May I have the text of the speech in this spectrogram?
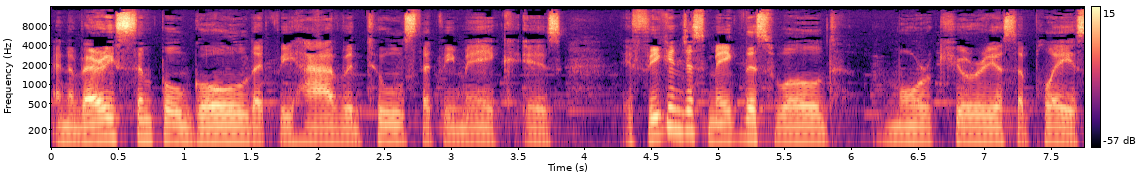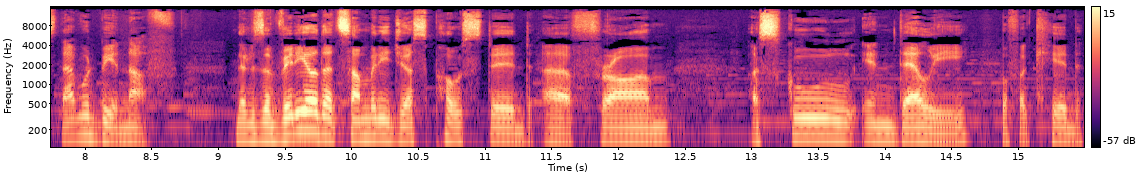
And a very simple goal that we have with tools that we make is if we can just make this world more curious a place, that would be enough. There is a video that somebody just posted uh, from a school in Delhi of a kid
